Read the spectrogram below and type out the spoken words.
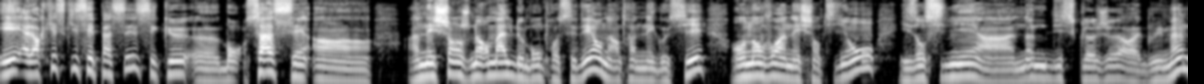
Et alors, qu'est-ce qui s'est passé? C'est que, bon, ça, c'est un, un échange normal de bons procédés, on est en train de négocier, on envoie un échantillon, ils ont signé un non-disclosure agreement,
